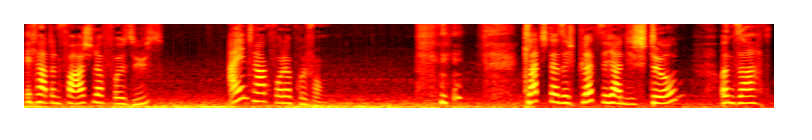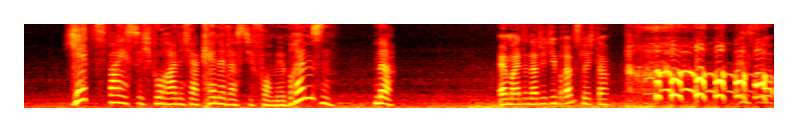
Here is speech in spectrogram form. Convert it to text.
Ich hatte einen Fahrschüler voll süß. Einen Tag vor der Prüfung. Klatscht er sich plötzlich an die Stirn und sagt, jetzt weiß ich, woran ich erkenne, dass die vor mir bremsen. Na, Er meinte natürlich die Bremslichter. ich so,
